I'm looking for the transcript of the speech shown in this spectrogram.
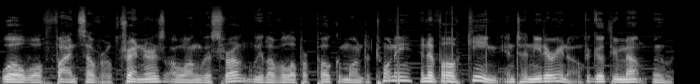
Well, we'll find several trainers along this route, we level up our Pokemon to 20, and evolve King into Nidorino to go through Mount Moon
